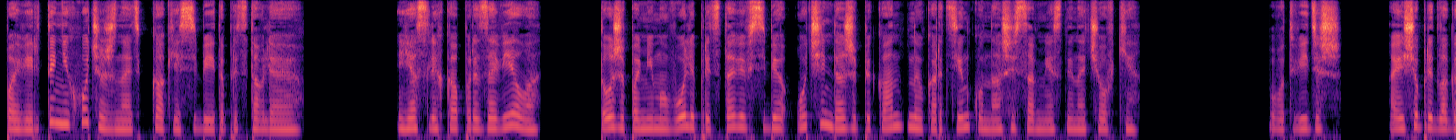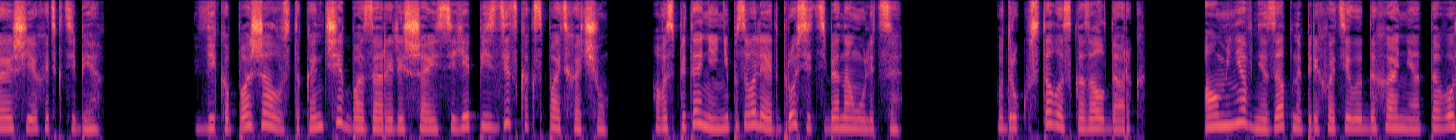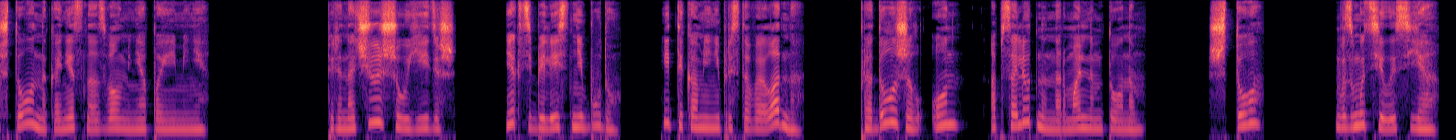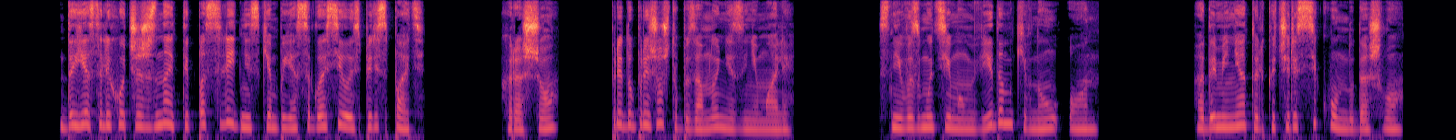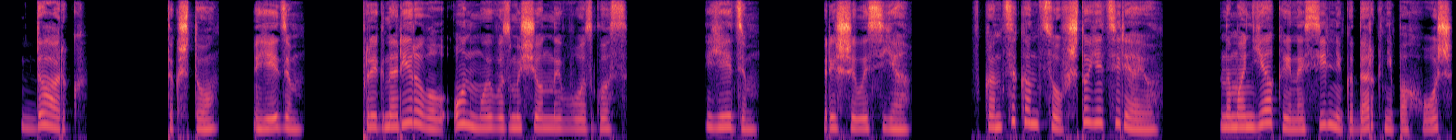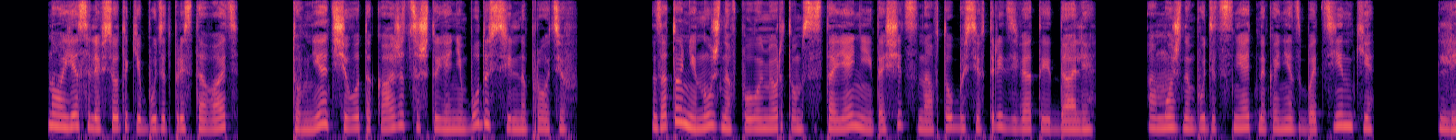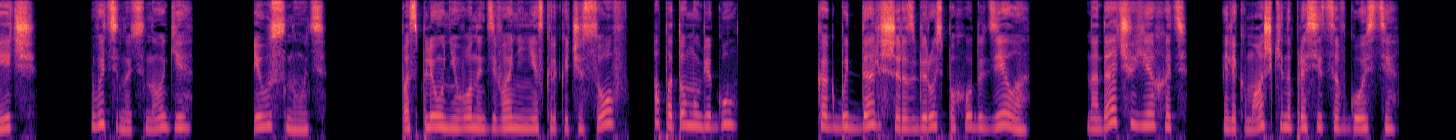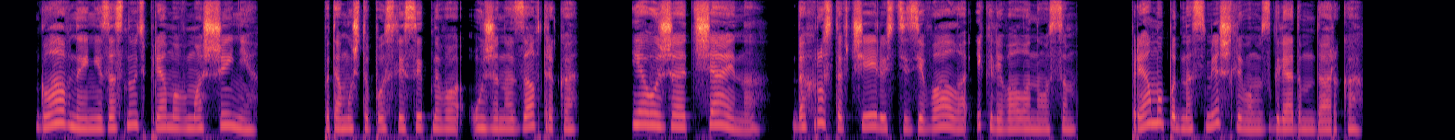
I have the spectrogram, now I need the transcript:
Поверь, ты не хочешь знать, как я себе это представляю. Я слегка порозовела, тоже помимо воли представив себе очень даже пикантную картинку нашей совместной ночевки. Вот видишь, а еще предлагаешь ехать к тебе. Вика, пожалуйста, кончай базар и решайся, я пиздец как спать хочу, а воспитание не позволяет бросить тебя на улице. Вдруг устало сказал Дарк, а у меня внезапно перехватило дыхание от того, что он наконец назвал меня по имени. Переночуешь и уедешь, я к тебе лезть не буду, и ты ко мне не приставай, ладно? Продолжил он абсолютно нормальным тоном. Что? Возмутилась я. Да если хочешь знать, ты последний, с кем бы я согласилась переспать. Хорошо. Предупрежу, чтобы за мной не занимали. С невозмутимым видом кивнул он. А до меня только через секунду дошло. Дарк. Так что, едем? Проигнорировал он мой возмущенный возглас. Едем, решилась я. В конце концов, что я теряю? На маньяка и насильника Дарк не похож. Ну а если все таки будет приставать, то мне от чего-то кажется, что я не буду сильно против. Зато не нужно в полумертвом состоянии тащиться на автобусе в три девятые дали. А можно будет снять, наконец, ботинки, лечь, вытянуть ноги и уснуть. Посплю у него на диване несколько часов, а потом убегу. Как быть дальше, разберусь по ходу дела. На дачу ехать или к Машке напроситься в гости. Главное не заснуть прямо в машине, потому что после сытного ужина-завтрака я уже отчаянно, до хруста в челюсти зевала и клевала носом, прямо под насмешливым взглядом Дарка.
